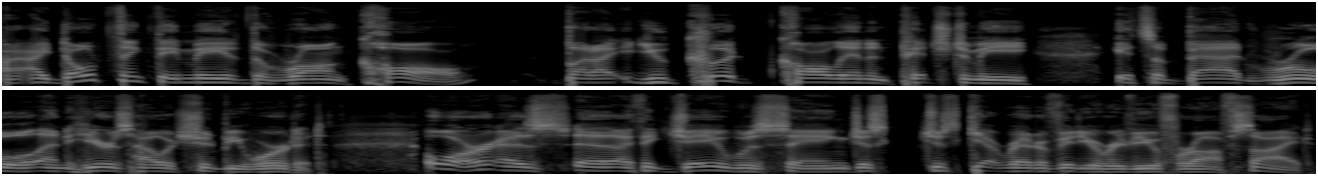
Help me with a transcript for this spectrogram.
I I don't think they made the wrong call, but I, you could call in and pitch to me, it's a bad rule, and here's how it should be worded. Or, as uh, I think Jay was saying, just just get rid of video review for offside.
